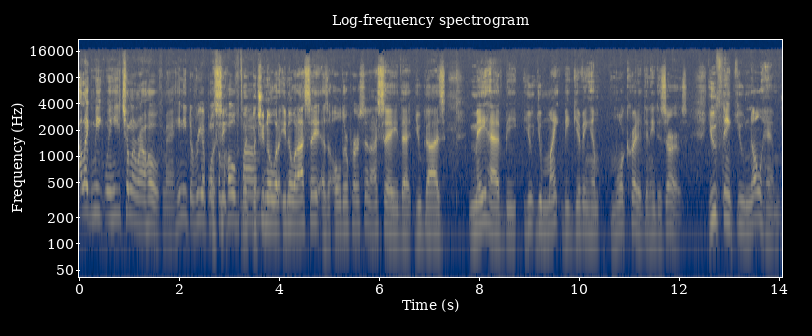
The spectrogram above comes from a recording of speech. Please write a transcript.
I like Meek when he's chilling around Hove, man. He need to re up on Well, some see, Hove time. But, but you know what? You know what I say as an older person. I say that you guys may have be you you might be giving him more credit than he deserves. You think you know him,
